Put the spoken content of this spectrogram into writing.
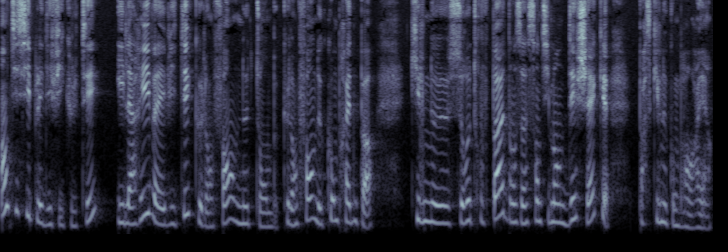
anticipe les difficultés, il arrive à éviter que l'enfant ne tombe, que l'enfant ne comprenne pas, qu'il ne se retrouve pas dans un sentiment d'échec parce qu'il ne comprend rien.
